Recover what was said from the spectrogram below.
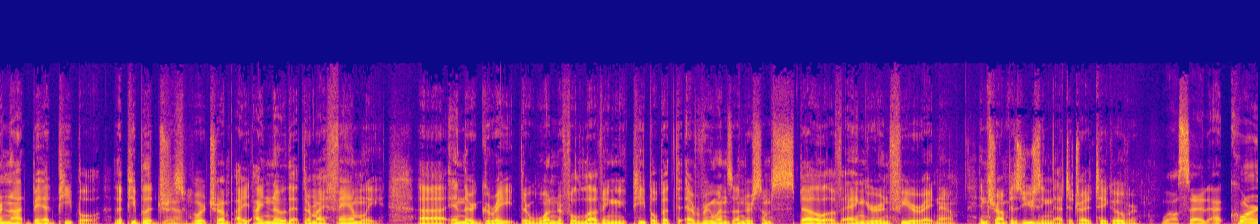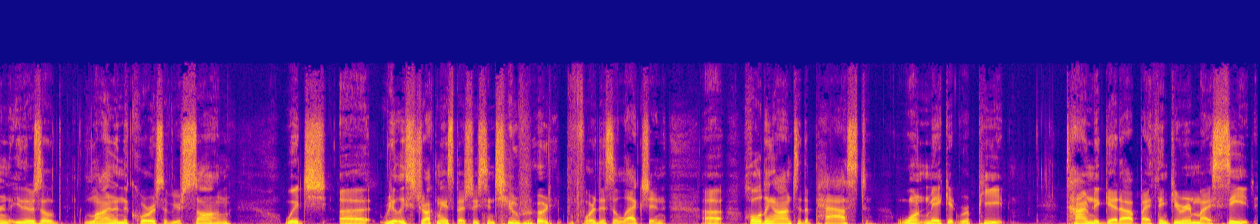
are not bad people. The people that tr- support Trump, I, I know that they're my family, uh, and they're great. They're wonderful, loving people. But everyone's under some spell of anger and fear right now, and Trump is using that to try to take over. Well said. Uh, Corin, there's a line in the chorus of your song which uh, really struck me, especially since you wrote it before this election. Uh, Holding on to the past won't make it repeat. Time to get up. I think you're in my seat,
